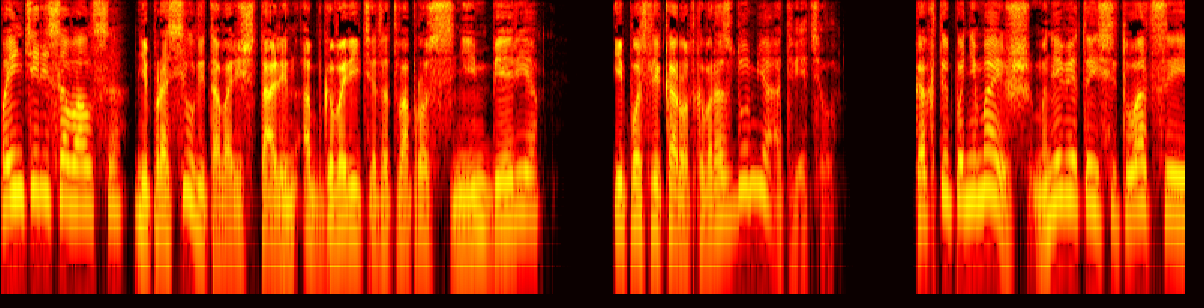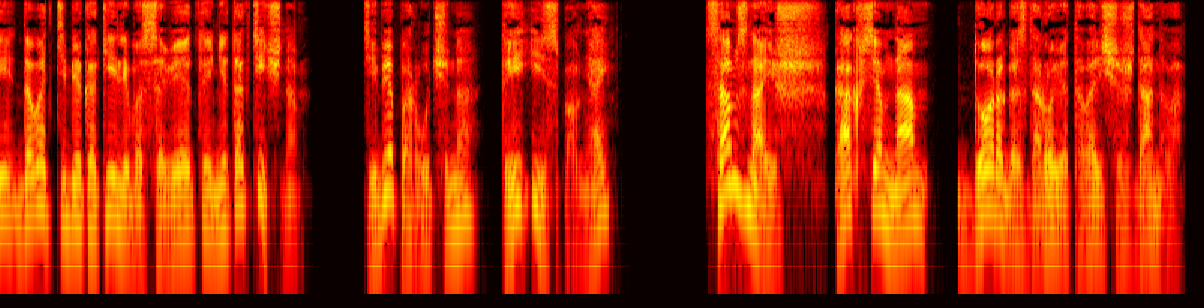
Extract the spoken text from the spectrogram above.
поинтересовался, не просил ли товарищ Сталин обговорить этот вопрос с ним, Берия, и после короткого раздумья ответил. Как ты понимаешь, мне в этой ситуации давать тебе какие-либо советы не тактично. Тебе поручено, ты и исполняй. Сам знаешь, как всем нам дорого здоровье товарища Жданова.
